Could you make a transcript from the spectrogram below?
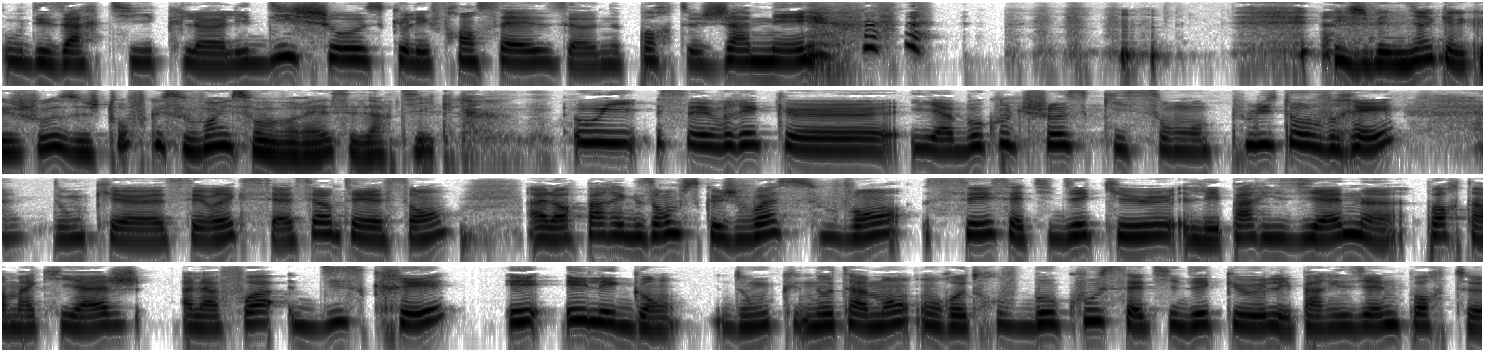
ou des articles, les dix choses que les françaises ne portent jamais. Et je vais dire quelque chose, je trouve que souvent ils sont vrais ces articles. Oui, c'est vrai qu'il y a beaucoup de choses qui sont plutôt vraies. Donc, euh, c'est vrai que c'est assez intéressant. Alors, par exemple, ce que je vois souvent, c'est cette idée que les Parisiennes portent un maquillage à la fois discret et élégant. Donc, notamment, on retrouve beaucoup cette idée que les Parisiennes portent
